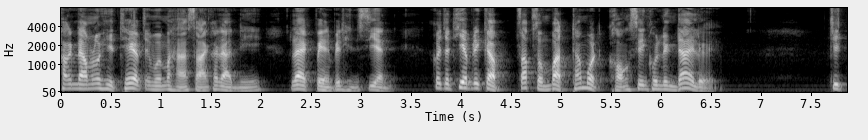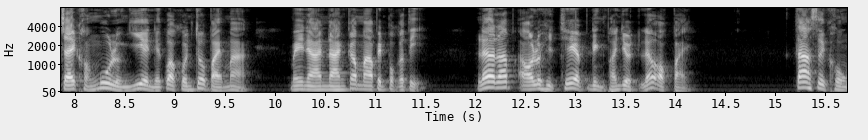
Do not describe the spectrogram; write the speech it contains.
หากนำโลหิตเทพจำนวนมหาศาลขนาดนี้ แลกเปลี่ยนเป็นหินเซียน ก็จะเทียบได้กับทรัพย์สมบัติทั้งหมดของเซียนคนหนึ่งได้เลย จิตใจของมู่หลงเยี่ยนเหนือกว่าคนทั่วไปมาก ไม่นานนางก็มาเป็นปกติ และรับเอาโลหิตเทพหนึ่งพันหยดแล้วออกไปต้าซือคง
